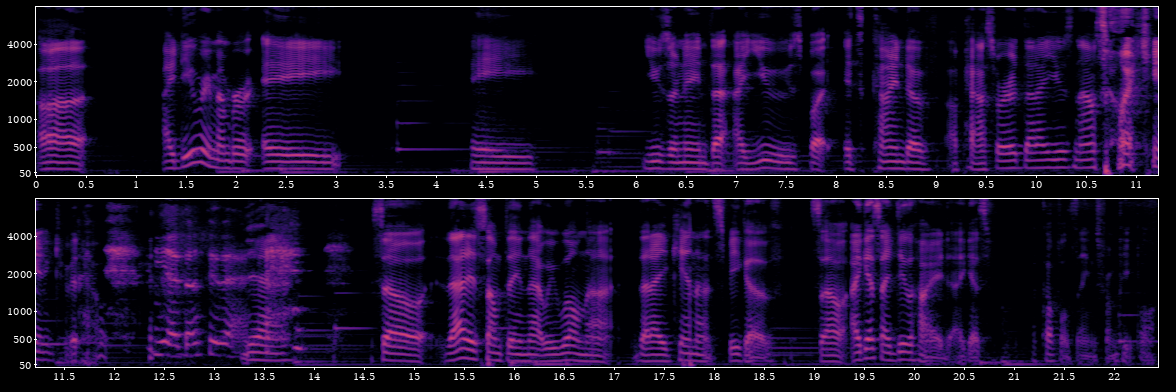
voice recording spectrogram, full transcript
Uh, I do remember a a username that I use, but it's kind of a password that I use now, so I can't give it out. Yeah, don't do that. Yeah. So that is something that we will not, that I cannot speak of. So I guess I do hide, I guess, a couple things from people.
